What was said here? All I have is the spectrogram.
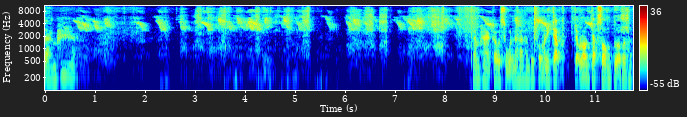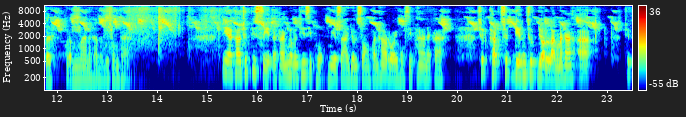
สามห้าทำหาเก้าศูนย์นะคะท่านผู้ชม อันนี้จับจับลองจับสองตัวเปิดกันเพื่อมันมากนะคะท่านผู้ชมค่ะนี่นะคะชุดพิเศษนะคะเมื่อวันที่ 16 เมษายน 2565 นะคะ ชุดคัดชุดเด่นชุดย่อนหลังนะคะอ่าชุด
